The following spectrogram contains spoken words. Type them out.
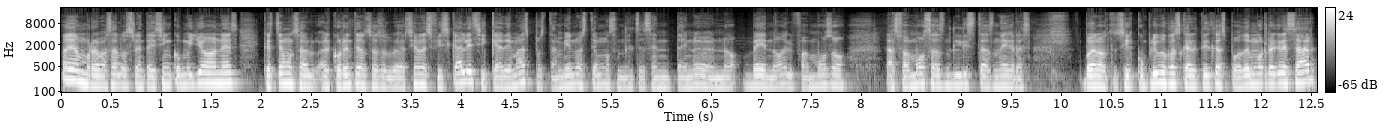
no hayamos rebasado los 35 millones, que estemos al, corriente de nuestras obligaciones fiscales y que además pues también no estemos en el 69 ¿no? B, ¿no? El famoso, las famosas listas negras. Bueno, si cumplimos con las características podemos regresar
